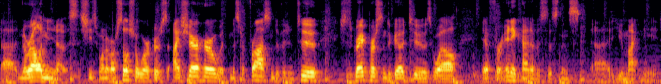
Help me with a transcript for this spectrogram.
uh, Norella Munoz. She's one of our social workers. I share her with Mr. Frost in Division 2. She's a great person to go to as well if for any kind of assistance uh, you might need.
